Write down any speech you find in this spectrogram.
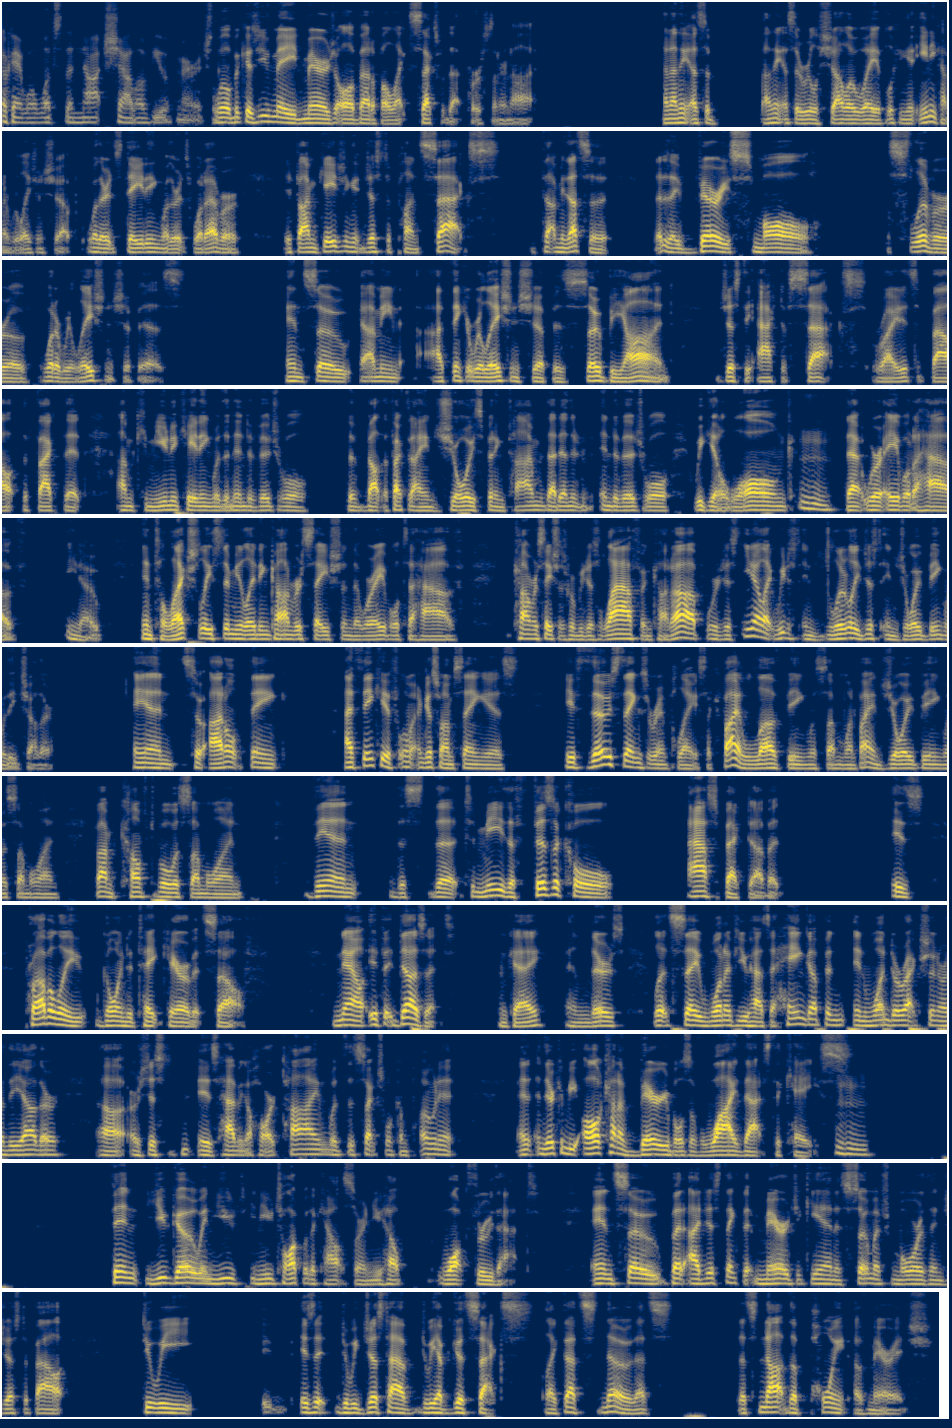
Okay, well, what's the not shallow view of marriage? then? Well, because you've made marriage all about if I like sex with that person or not. And I think that's a I think that's a real shallow way of looking at any kind of relationship, whether it's dating, whether it's whatever. If I'm gauging it just upon sex, I mean that's a that is a very small sliver of what a relationship is. And so, I mean, I think a relationship is so beyond just the act of sex, right? It's about the fact that I'm communicating with an individual the, about the fact that I enjoy spending time with that indi- individual. We get along, Mhm. that we're able to have, you know, intellectually stimulating conversation, that we're able to have conversations where we just laugh and cut up. We're just, you know, like we just en- literally just enjoy being with each other. And so I don't think, I think if, I guess what I'm saying is, if those things are in place, like if I love being with someone, if I enjoy being with someone, if I'm comfortable with someone, then this the to me the physical aspect of it is probably going to take care of itself. Now, if it doesn't, okay, and there's let's say one of you has a hang up in, in one direction or the other, uh, or is just is having a hard time with the sexual component, and, and there can be all kind of variables of why that's the case Mhm. then you go and you and you talk with a counselor and you help walk through that. And so, but I just think that marriage again is so much more than just about do we is it do we just have do we have good sex? Like that's no, that's that's not the point of marriage.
